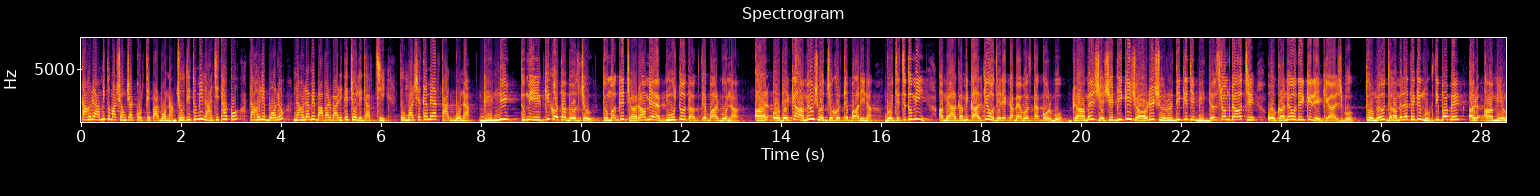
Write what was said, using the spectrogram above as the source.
তাহলে আমি তোমার সংসার করতে পারব না। যদি তুমি রাজি থাকো তাহলে বলো না হলে আমি বাবার বাড়িতে চলে যাচ্ছি। তোমার সাথে আমি আর থাকব না। গিন্নি তুমি একই কথা বলছো। তোমাকে ছাড়া আমি এক মুহূর্তও থাকতে পারব না। আর ওদেরকে আমিও সহ্য করতে পারি না। বুঝেছ তুমি? আমি আগামী কালকে ওদের একটা ব্যবস্থা করব। গ্রামের শেষের দিকে, শহরের শুরুর দিকে যে বৃদ্ধাশ্রমটা আছে, ওখানে ওদেরকে রেখে আসব। তুমিও ঝামেলা থেকে মুক্তি পাবে, আর আমিও।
